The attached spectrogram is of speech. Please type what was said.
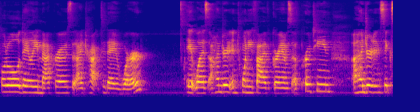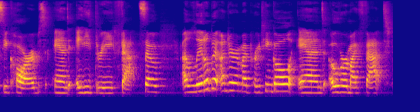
total daily macros that I tracked today were. It was 125 grams of protein, 160 carbs, and 83 fat. So a little bit under my protein goal and over my fat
